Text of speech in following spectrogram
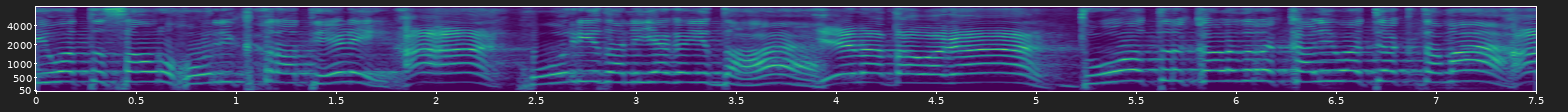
ಐವತ್ತು ಸಾವಿರ ಹೋರಿಕರ ಅಂತ ಹೇಳಿ ಹೋರಿ ದನಿಯಾಗ ಇದ್ದ. ಏನಾತ ಅವಾಗ? ದೋತ್ರ ಕಳೆದ್ರ ಹಾ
